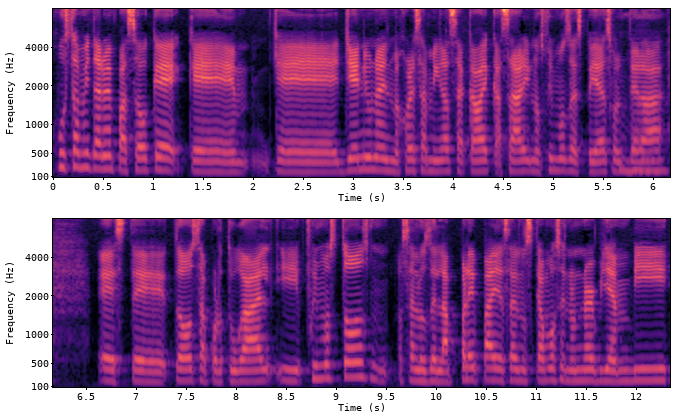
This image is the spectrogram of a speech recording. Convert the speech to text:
justo a mí también me pasó que, que, que, Jenny, una de mis mejores amigas, se acaba de casar y nos fuimos de despedida de soltera este, todos a Portugal y fuimos todos, o sea, los de la prepa, ya sabes, nos quedamos en un Airbnb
